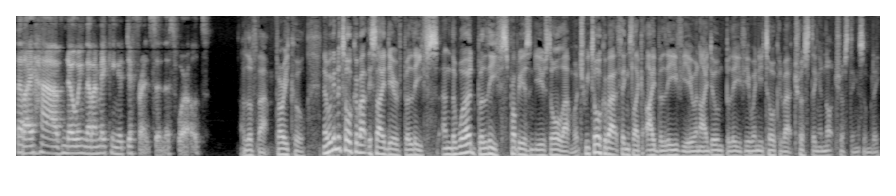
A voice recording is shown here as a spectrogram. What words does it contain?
that I have knowing that I'm making a difference in this world. I love that. Very cool. Now we're going to talk about this idea of beliefs, and the word beliefs probably isn't used all that much. We talk about things like I believe you and I don't believe you when you're talking about trusting and not trusting somebody.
